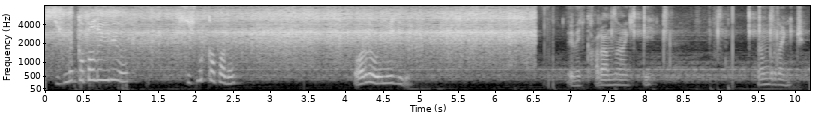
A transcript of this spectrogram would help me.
Sıçmık kafalı yürüyor. Sıçmık kafalı. Bu arada oyun iyi gibi. Evet karanlığa gitti. Ben buradan gideceğim.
